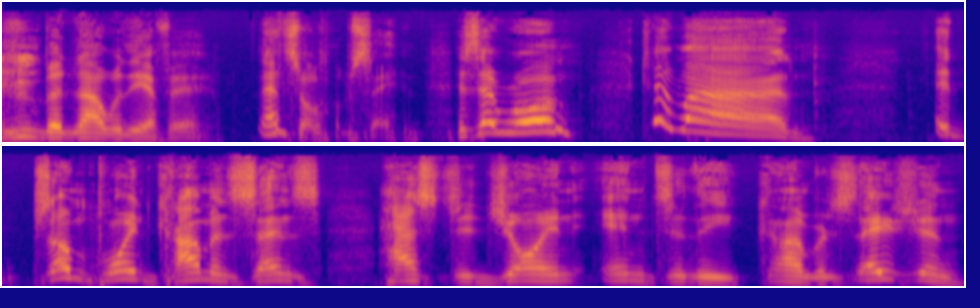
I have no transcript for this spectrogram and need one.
but not with the FAA. That's all I'm saying. Is that wrong? Come on. At some point, common sense has to join into the conversation.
